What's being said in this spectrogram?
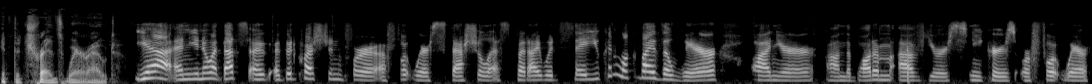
if the treads wear out? Yeah, and you know what? That's a, a, good question for a footwear specialist. But I would say you can look by the wear on your on the bottom of your sneakers or footwear.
